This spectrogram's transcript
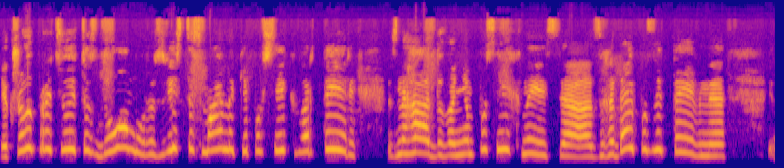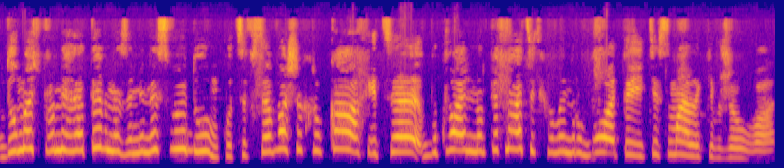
Якщо ви працюєте з дому, розвісьте смайлики по всій квартирі з нагадуванням, посміхнися, згадай позитивне. Думаєш про негативне, заміни свою думку. Це все в ваших руках, і це буквально 15 хвилин роботи, і ті смайлики вже у вас.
